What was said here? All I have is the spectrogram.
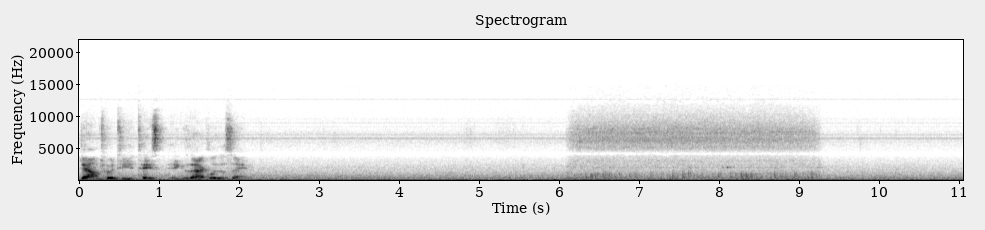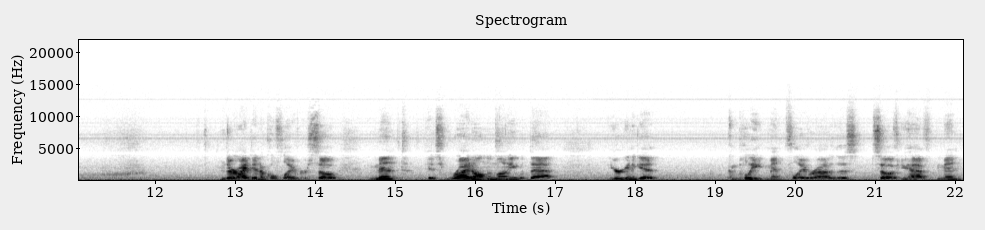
down to a T. It tastes exactly the same. They're identical flavors. So mint, it's right on the money with that. You're going to get complete mint flavor out of this. So if you have mint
